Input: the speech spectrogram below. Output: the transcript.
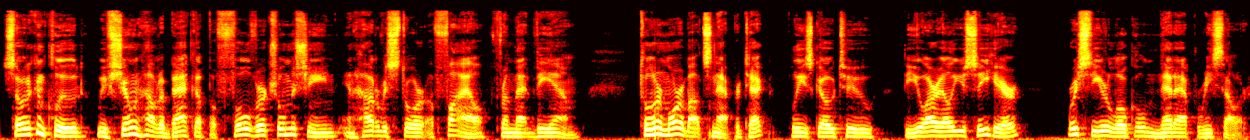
So to conclude, we've shown how to back up a full virtual machine and how to restore a file from that VM. To learn more about SnapProtect, please go to the URL you see here or see your local NetApp reseller.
